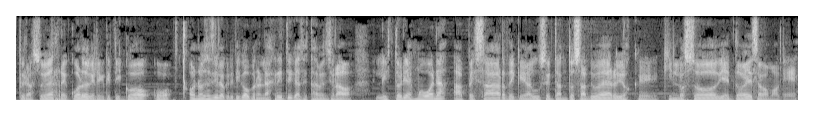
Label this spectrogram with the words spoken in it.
pero a su vez recuerdo que le criticó, o, o no sé si lo criticó, pero en las críticas está mencionado, la historia es muy buena a pesar de que use tantos adverbios, que quien los odia y todo eso, como que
